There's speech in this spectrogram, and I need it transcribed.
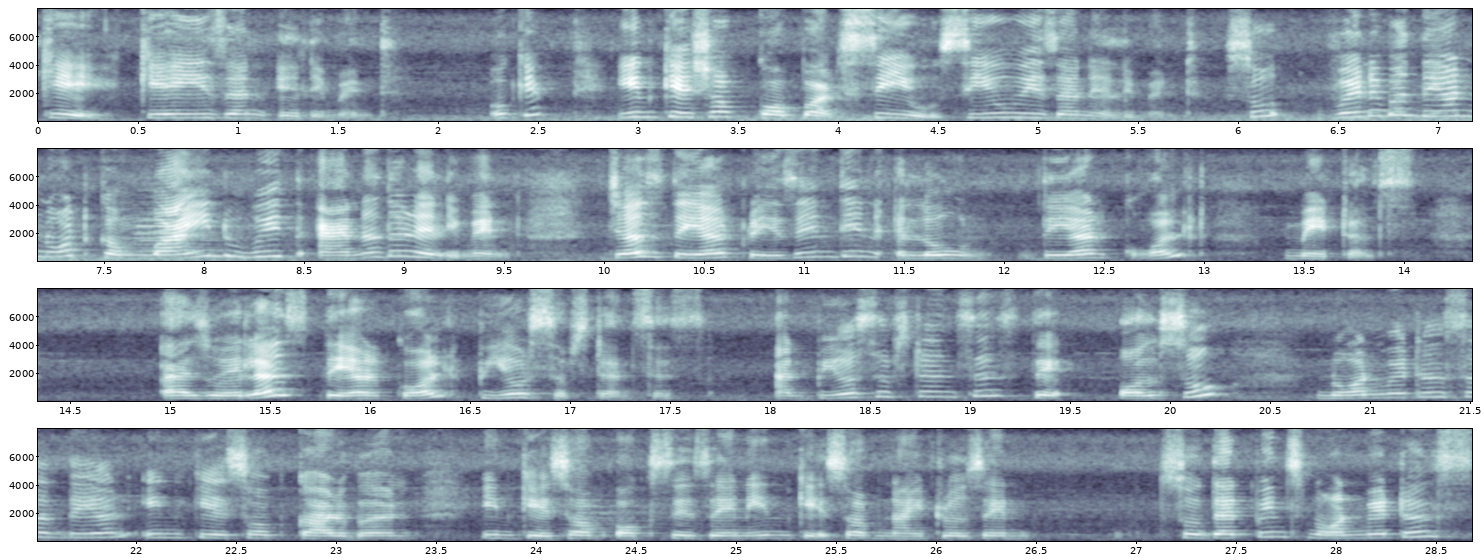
k k is an element. Okay in case of copper cu cu is an element. So whenever they are not combined with another element just they are present in alone they are called metals as well as they are called pure substances. And pure substances they also non-metals are there in case of carbon in case of oxygen in case of nitrogen. So that means non-metals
